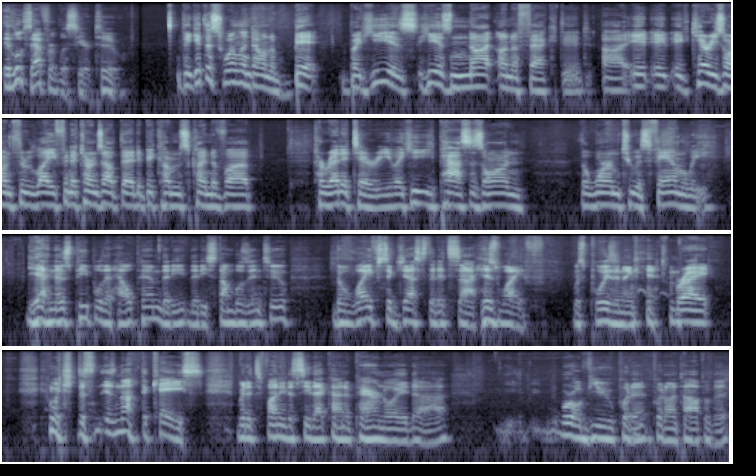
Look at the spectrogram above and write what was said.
it looks effortless here too. they get the swelling down a bit, but he is he is not unaffected. Uh, it, it it carries on through life, and it turns out that it becomes kind of uh, hereditary. Like he, he passes on the worm to his family. Yeah, and those people that help him that he that he stumbles into, the wife suggests that it's uh, his wife was poisoning him, Right. which is not the case. But it's funny to see that kind of paranoid uh, worldview put in, put on top of it.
